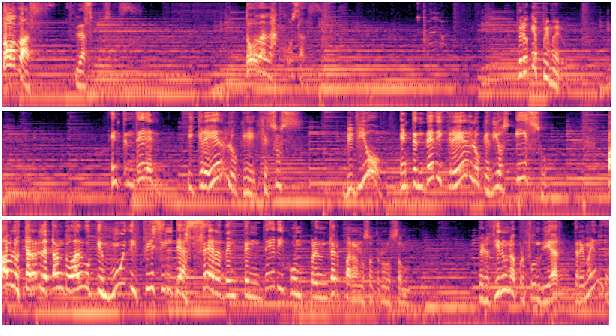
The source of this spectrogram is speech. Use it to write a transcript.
todas las cosas. Todas las cosas. Pero ¿qué es primero? Entender y creer lo que Jesús vivió, entender y creer lo que Dios hizo. Pablo está relatando algo que es muy difícil de hacer, de entender y comprender para nosotros los hombres. Pero tiene una profundidad tremenda.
